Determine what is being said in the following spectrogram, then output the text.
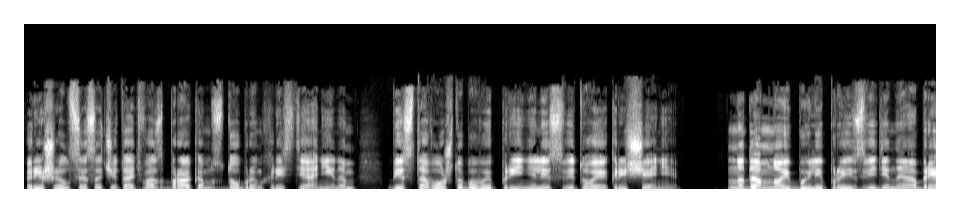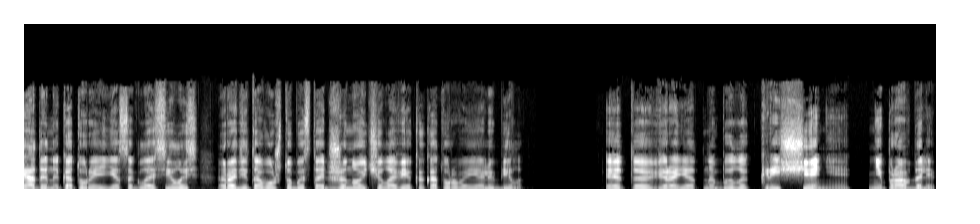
решился сочетать вас браком с добрым христианином без того, чтобы вы приняли святое крещение? Надо мной были произведены обряды, на которые я согласилась ради того, чтобы стать женой человека, которого я любила. Это, вероятно, было крещение, не правда ли?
